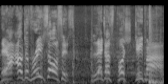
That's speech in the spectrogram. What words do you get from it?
They are out of resources! Let us push deeper!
